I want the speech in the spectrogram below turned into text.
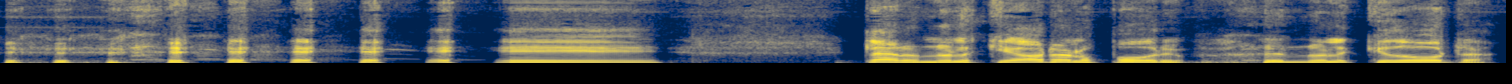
claro, no les quedó ahora a los pobres, no les quedó otra.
